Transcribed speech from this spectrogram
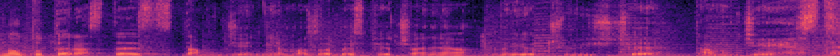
No to teraz test tam, gdzie nie ma zabezpieczenia, no i oczywiście tam, gdzie jest.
